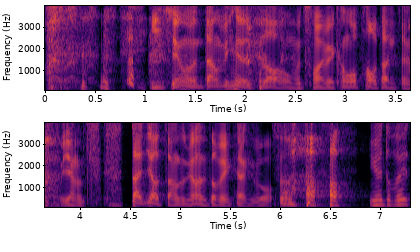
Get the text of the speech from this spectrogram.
以前我们当兵的时候，我们从来没看过炮弹长什么样子，弹药长什么样子都没看过，是吧？因为都被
